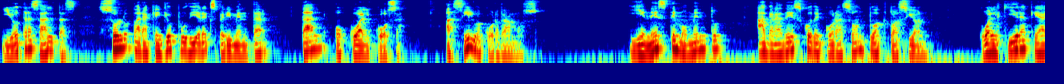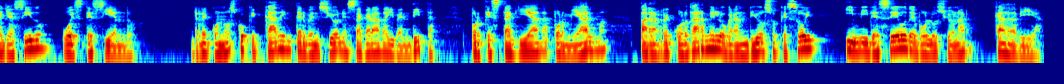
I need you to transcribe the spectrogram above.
y otras altas solo para que yo pudiera experimentar tal o cual cosa. Así lo acordamos. Y en este momento agradezco de corazón tu actuación, cualquiera que haya sido o esté siendo. Reconozco que cada intervención es sagrada y bendita, porque está guiada por mi alma para recordarme lo grandioso que soy y mi deseo de evolucionar cada día.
